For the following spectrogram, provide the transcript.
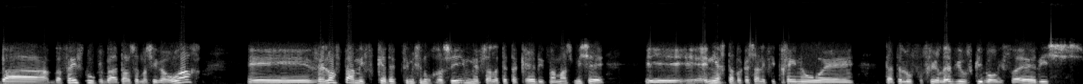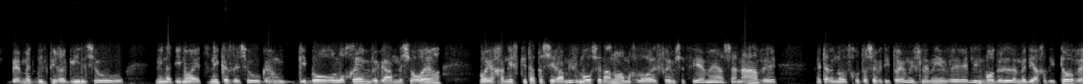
ב- בפייסבוק ובאתר של משיב הרוח. אה, זה לא סתם מפקדת קצין חינוך ראשי, אם אפשר לתת את הקרדיט, ממש מי שהניח את הבקשה לפתחנו, אה, תת-אלוף אופיר לויוס, גיבור ישראל, איש באמת בלתי רגיל, שהוא מן הדינו העצני כזה, שהוא גם גיבור לוחם וגם משורר. הוא היה חניך כיתת השירה מזמור שלנו, המחזור ה-20 שסיים השנה, והייתה לנו הזכות לשבת איתו ימים שלמים וללמוד וללמד יחד איתו, ו...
